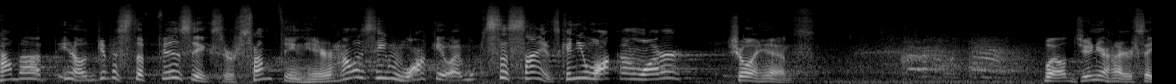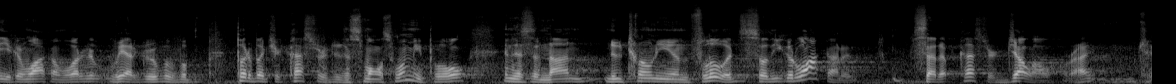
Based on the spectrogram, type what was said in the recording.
How about, you know, give us the physics or something here. How is he walking? What's the science? Can you walk on water? Show of hands. Well, junior hires say you can walk on water. We had a group of put a bunch of custard in a small swimming pool, and this is a non-Newtonian fluid, so that you could walk on it. Set up custard, Jello, right? Okay.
